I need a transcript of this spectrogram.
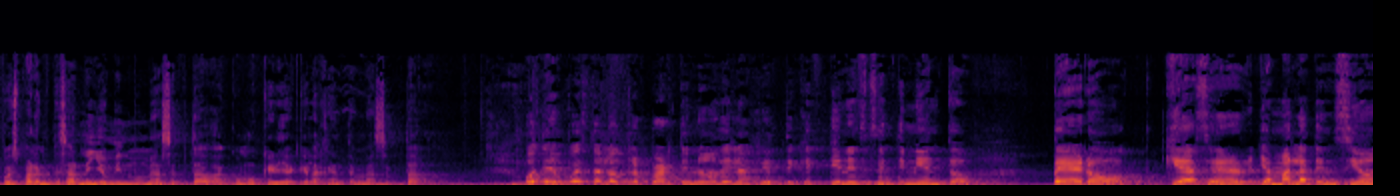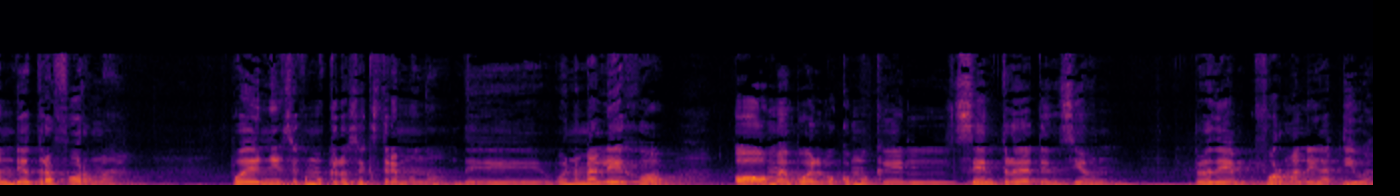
pues para empezar, ni yo mismo me aceptaba, cómo quería que la gente me aceptara. O también puede estar la otra parte, ¿no? De la gente que tiene ese sentimiento, pero quiere hacer, llamar la atención de otra forma. Pueden irse como que los extremos, ¿no? De, bueno, me alejo o me vuelvo como que el centro de atención pero de forma negativa.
